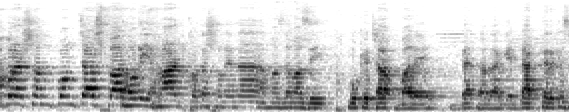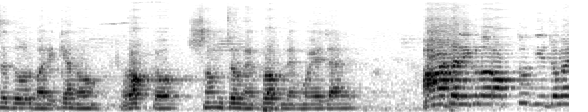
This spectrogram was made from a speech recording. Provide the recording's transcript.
অপারেশন পঞ্চাশ বার হলে হার্ট কথা শুনে না, মাঝে মাঝে বুকে চাপ মারে ব্যথা লাগে, ডাক্তারের কাছে দৌড় মারি, কেন? রক্ত সঞ্চরণের প্রবলেম হয়ে যায়। আর্টারি গুলো রক্ত দিয়ে জমে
